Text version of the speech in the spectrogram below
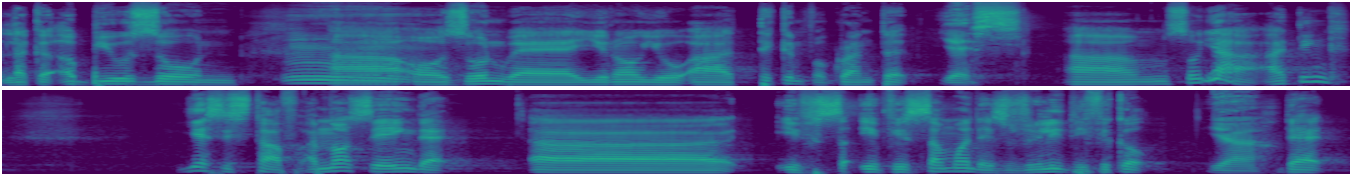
like an abuse zone uh, or zone where you know you are taken for granted. Yes. Um, so yeah, I think yes, it's tough. I'm not saying that uh, if if it's someone that's really difficult, Yeah. that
